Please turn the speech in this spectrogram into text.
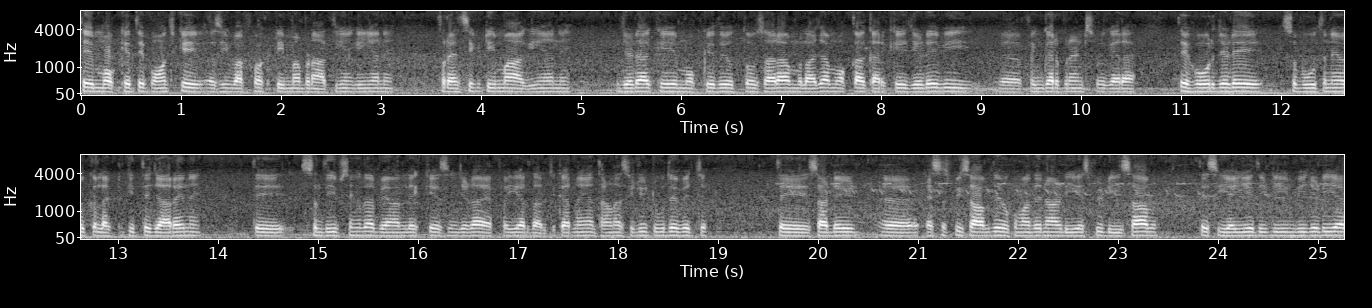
ਤੇ ਮੌਕੇ ਤੇ ਪਹੁੰਚ ਕੇ ਅਸੀਂ ਵੱਖ-ਵੱਖ ਟੀਮਾਂ ਬਣਾਤੀਆਂ ਗਈਆਂ ਨੇ ਫੋਰੈਂਸਿਕ ਟੀਮਾਂ ਆ ਗਈਆਂ ਨੇ, ਜਿਹੜਾ ਕਿ ਮੌਕੇ ਦੇ ਉੱਤੋਂ ਸਾਰਾ ਮੁਲਾਜ਼ਾ ਮੌਕਾ ਕਰਕੇ ਜਿਹੜੇ ਵੀ ਫਿੰਗਰਪ੍ਰਿੰਟਸ ਵਗੈਰਾ ਤੇ ਹੋਰ ਜਿਹੜੇ ਸਬੂਤ ਨੇ ਉਹ ਕਲੈਕਟ ਕੀਤੇ ਜਾ ਰਹੇ ਨੇ। ਤੇ ਸੰਦੀਪ ਸਿੰਘ ਦਾ ਬਿਆਨ ਲਿਖ ਕੇ ਅਸੀਂ ਜਿਹੜਾ ਐਫ ਆਈ ਆਰ ਦਰਜ ਕਰ ਰਹੇ ਹਾਂ, ਥਾਣਾ ਸਿਟੀ 2 ਦੇ ਵਿੱਚ। ਤੇ ਸਾਡੇ ਐਸਐਸਪੀ ਸਾਹਿਬ ਦੇ ਹੁਕਮਾਂ ਦੇ ਨਾਲ ਡੀਐਸਪੀ ਡੀ ਸਾਹਿਬ ਤੇ ਸੀਆਈਏ ਦੀ ਟੀਮ ਵੀ ਜਿਹੜੀ ਹੈ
